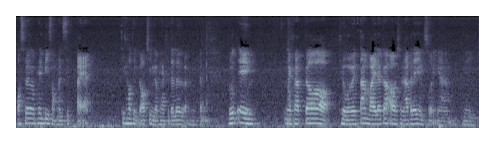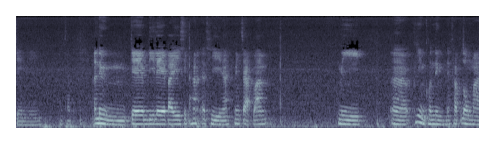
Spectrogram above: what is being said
ออสเตรเลีย Open ปี 2018 ที่เข้าถึงรอบชิงกับแพ้เฟเดอเรอร์นะครับรูดเองนะครับก็ถือโมเมนตัมไว้แล้วก็เอาชนะไปได้อย่างสวยงามในเกมนี้นะครับอันหนึ่งเกม delay ไป 15 นาทีนะเนื่องจากว่ามีผู้หญิงคนหนึ่งนะครับลงมา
